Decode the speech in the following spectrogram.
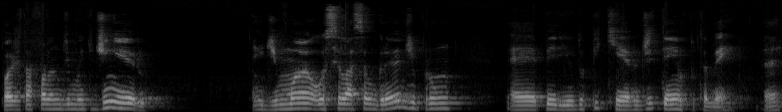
pode estar tá falando de muito dinheiro e de uma oscilação grande para um é, período pequeno de tempo também. Né?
